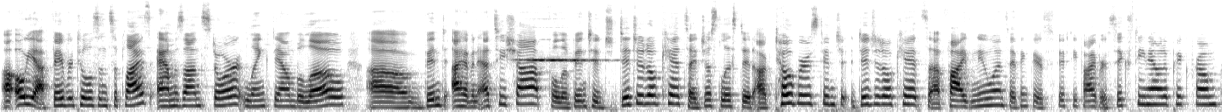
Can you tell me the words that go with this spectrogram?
Uh, oh yeah, favorite tools and supplies, Amazon store, link down below. Um, I have an Etsy shop full of vintage digital kits. I just listed October's dig- digital kits, uh, five new ones. I think there's 55 or 60 now to pick from.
